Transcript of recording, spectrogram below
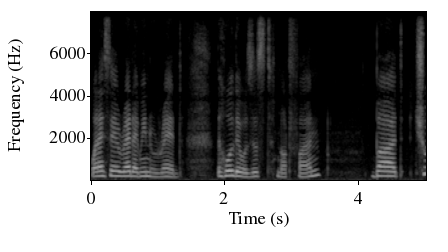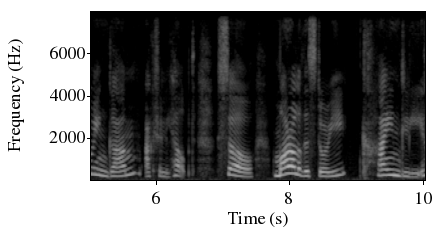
When I say red, I mean red. The whole day was just not fun. But chewing gum actually helped. So, moral of the story kindly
